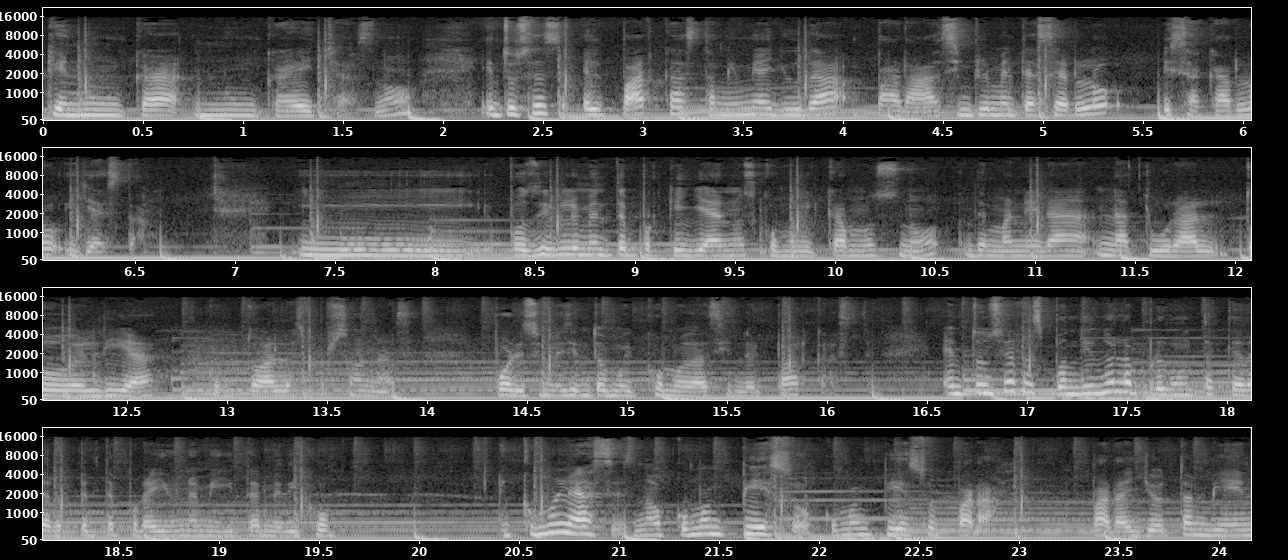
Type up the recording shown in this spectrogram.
que nunca, nunca hechas, ¿no? Entonces el podcast también me ayuda para simplemente hacerlo y sacarlo y ya está. Y posiblemente porque ya nos comunicamos, ¿no? De manera natural todo el día con todas las personas. Por eso me siento muy cómoda haciendo el podcast. Entonces, respondiendo a la pregunta que de repente por ahí una amiguita me dijo, ¿cómo le haces? No? ¿Cómo empiezo? ¿Cómo empiezo para, para yo también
